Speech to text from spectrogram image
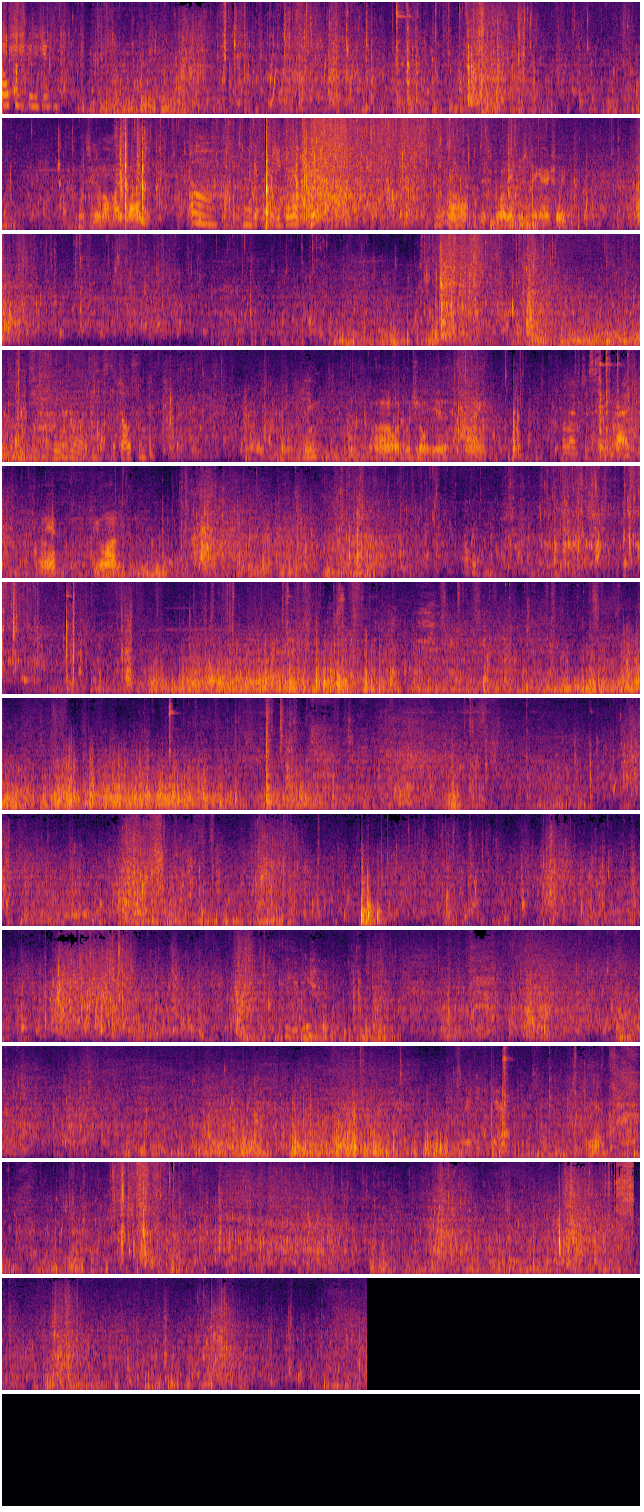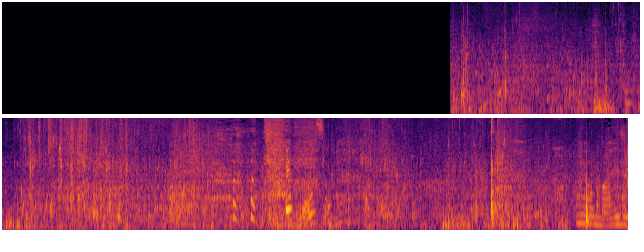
dolphin's going to get him. Let's what I'll make those. Oh, can I get my jig out? Oh, this is quite interesting actually. I don't want to catch the dolphin. Thing. I'm not sure what you're. Well, I've just go. Oh yeah, if you want. Awesome. Oh, amazing.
